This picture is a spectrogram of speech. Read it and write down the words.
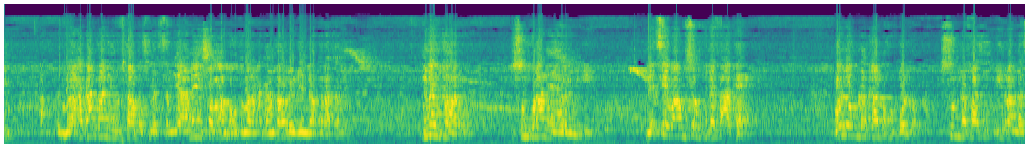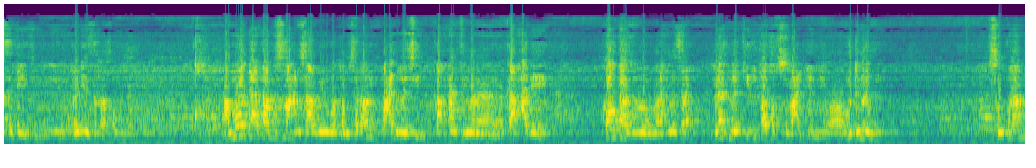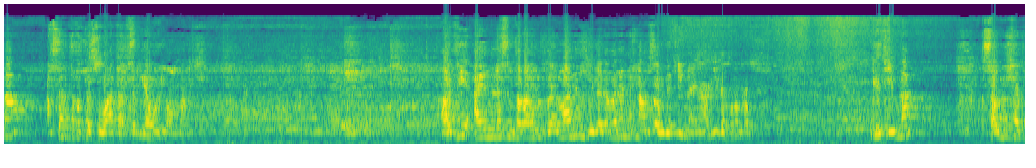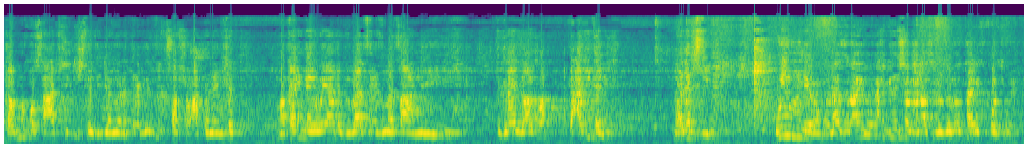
መርሓ ጋንታ ንሩስካ መስመት ፅርግያ ነ ሰምዖ ለቁጡ መርሓ ጋንታ ረድዮ እንዳተራከበ ንመን ክሃርም ንስም ናይ ሃርም እዩ መፅአ ብኣምሶም ክደፍኣካ በሎም ብለካ ኣለኹ በሎ እሱም ነፋሲት ቢራ እንዳሰተይ ረድዮ ዝረኸቡ ኣብ መወዳእታ ምስማዕ ምስ ኣብይዎቶም ሰራዊት ባዕሉ መፂሉ ካብ ሓንቲ ካብ ሓደ ከውታ ዝብሎ መራሕ መስረ ብረት መፂሉ እታ ተኽሱ በዓል ወዲ መምህር ስንኩላና ዓሰርተ ክልተ ስዋኣታት ፅርግያ ወዲቖም ማለት እዩ ሀዚ አይምለስም ተባሂሉ በማንም ብገለመደን ንሓምሳው ገጢምና ኢና ሀዚ ደፍሮም ረቡ ገጢምና ክሳብ ምሸት ካብ ንኮ ሰዓት ሽዱሽተ ዝጀመረ ትዕገቲ ክሳብ ሸውዓተ ናይ ምሸት መካይን ናይ ወያነ ብባፅዕ ዝመፃ ንትግራይ ዝኣትዋ ተዓጊተን እዩ ማለፍሲ ويقول لي رمى لازم رايو راح يجي يسمع ناس يقولوا تاريخ قلتوا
